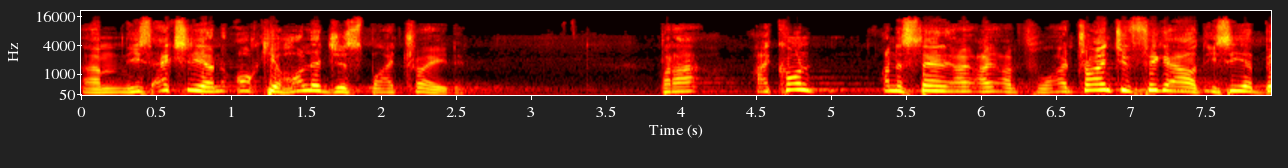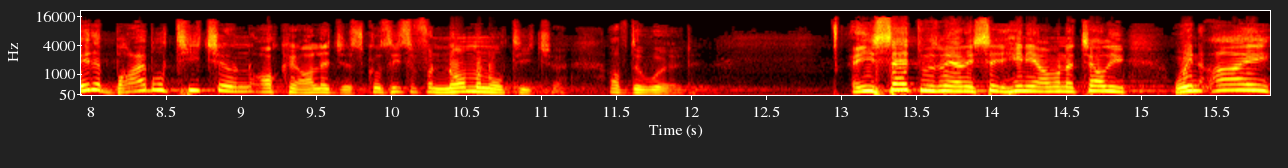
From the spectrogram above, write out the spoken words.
Um, he's actually an archaeologist by trade. But I, I can't understand. I, I, am trying to figure out is he a better Bible teacher or an archaeologist? Because he's a phenomenal teacher of the word. And he sat with me and he said, Henny, I want to tell you, when I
